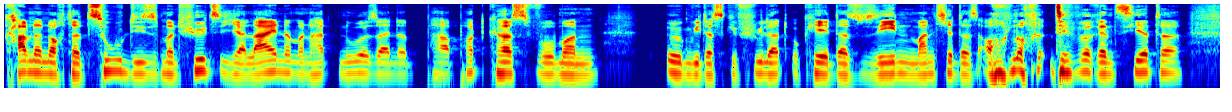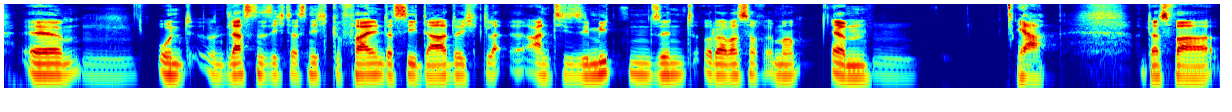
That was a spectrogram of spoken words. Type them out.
kam dann noch dazu, dieses, man fühlt sich alleine, man hat nur seine paar Podcasts, wo man irgendwie das Gefühl hat, okay, da sehen manche das auch noch differenzierter ähm, Mhm. und, und lassen sich das nicht gefallen, dass sie dadurch äh, Antisemiten sind oder was auch immer. Ähm, Mhm. ja, das war,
